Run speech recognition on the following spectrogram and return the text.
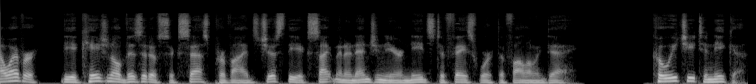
However, the occasional visit of success provides just the excitement an engineer needs to face work the following day. Koichi Tanaka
